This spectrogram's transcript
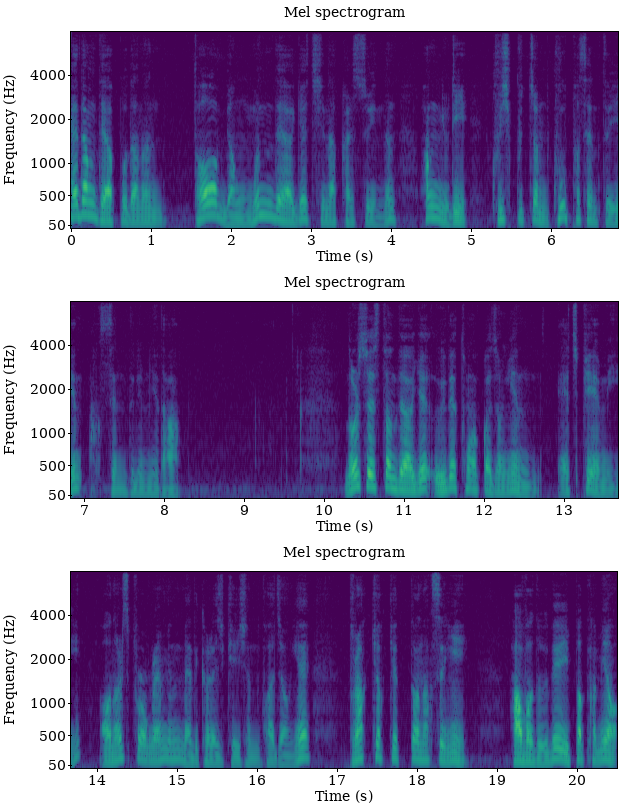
해당 대학보다는 더 명문 대학에 진학할 수 있는 확률이 99.9%인 학생들입니다. 노스웨스턴 대학의 의대 통합 과정인 HPME Honors Program in Medical Education 과정에 불합격했던 학생이 하버드 의대에 입학하며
